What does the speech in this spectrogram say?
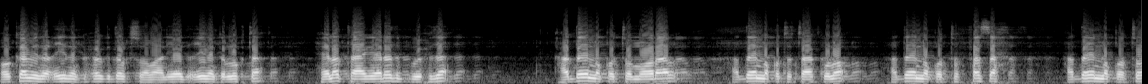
oo ka mid a ciidanka xoogga dalka soomaaliyeed ciidanka lugta helo taageerada buuxda. Hadday noqoto mooraal hadday noqoto taakulo hadday noqoto fasax hadday noqoto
